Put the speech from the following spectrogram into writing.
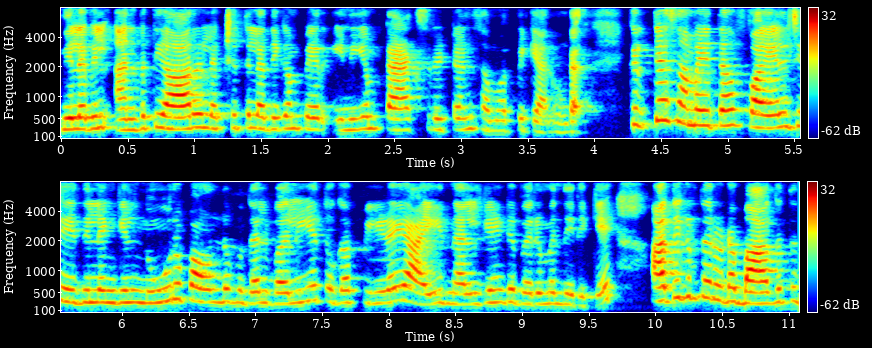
നിലവിൽ അൻപത്തി ആറ് ലക്ഷത്തിലധികം പേർ ഇനിയും ടാക്സ് റിട്ടേൺ സമർപ്പിക്കാനുണ്ട്. കൃത്യസമയത്ത് ഫയൽ ചെയ്തില്ലെങ്കിൽ നൂറ് പൗണ്ട് മുതൽ വലിയ തുക പിഴയായി നൽകേണ്ടി വരുമെന്നിരിക്കെ അധികൃതരുടെ ഭാഗത്തു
